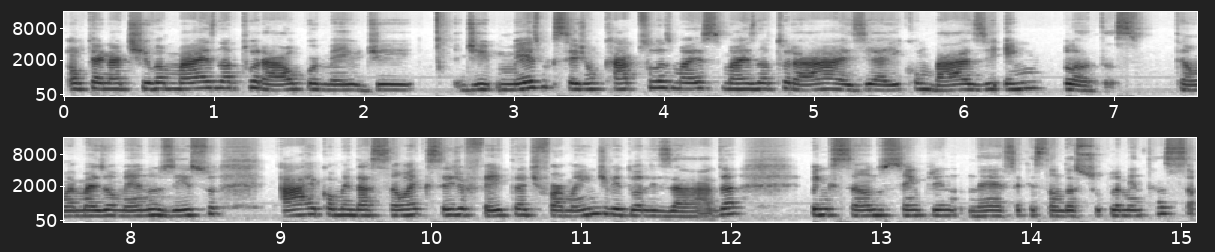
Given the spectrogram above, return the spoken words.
alternativa mais natural por meio de de mesmo que sejam cápsulas mais, mais naturais e aí com base em plantas. Então, é mais ou menos isso. A recomendação é que seja feita de forma individualizada, pensando sempre nessa questão da suplementação.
